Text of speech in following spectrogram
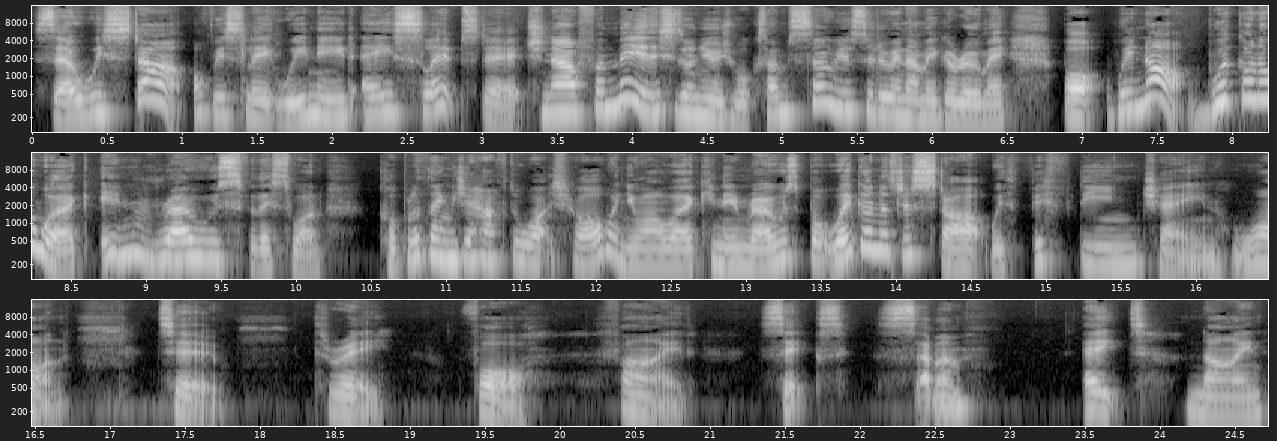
So we start, obviously, we need a slip stitch. Now, for me, this is unusual because I'm so used to doing amigurumi. But we're not. We're going to work in rows for this one couple of things you have to watch for when you are working in rows but we're going to just start with 15 chain one two three, four, five, six, seven, eight, nine,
